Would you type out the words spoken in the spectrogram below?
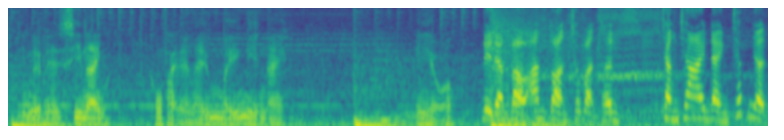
thì mới phải xin anh, không phải để lấy mấy nghìn này. Anh hiểu không? Để đảm bảo an toàn cho bản thân, chàng trai đành chấp nhận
